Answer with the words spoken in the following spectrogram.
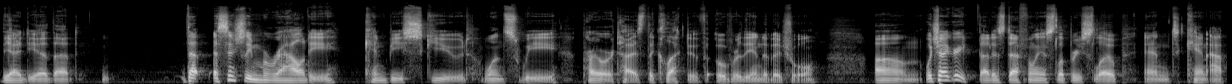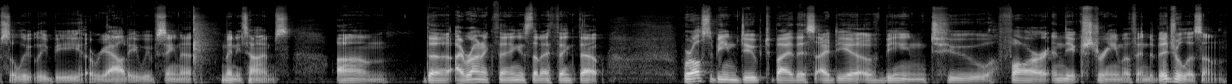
The idea that that essentially morality can be skewed once we prioritize the collective over the individual. Um, which I agree, that is definitely a slippery slope and can absolutely be a reality. We've seen it many times. Um, the ironic thing is that I think that we're also being duped by this idea of being too far in the extreme of individualism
